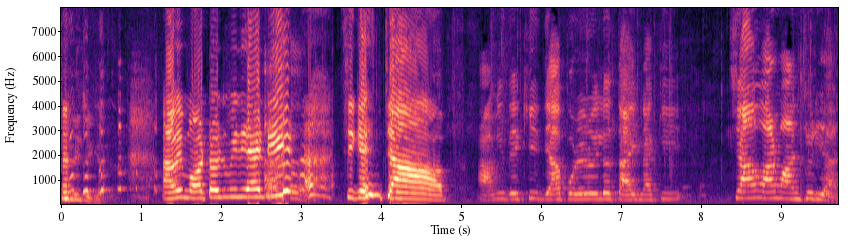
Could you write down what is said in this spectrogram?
chilli chicken আমি মটন বিরিয়ানি চিকেন চাপ আমি দেখি যা পড়ে রইল তাই নাকি চাও আর মাঞ্চুরিয়ান।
